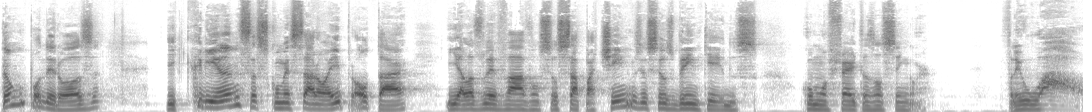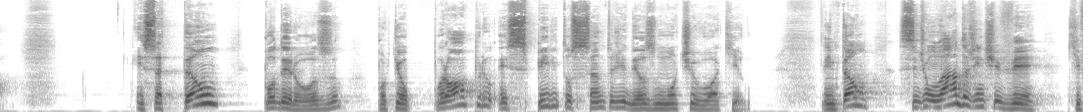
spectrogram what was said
tão poderosa e crianças começaram a ir para o altar e elas levavam seus sapatinhos e os seus brinquedos como ofertas ao Senhor. Falei, uau! Isso é tão poderoso porque o próprio Espírito Santo de Deus motivou aquilo. Então, se de um lado a gente vê que,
